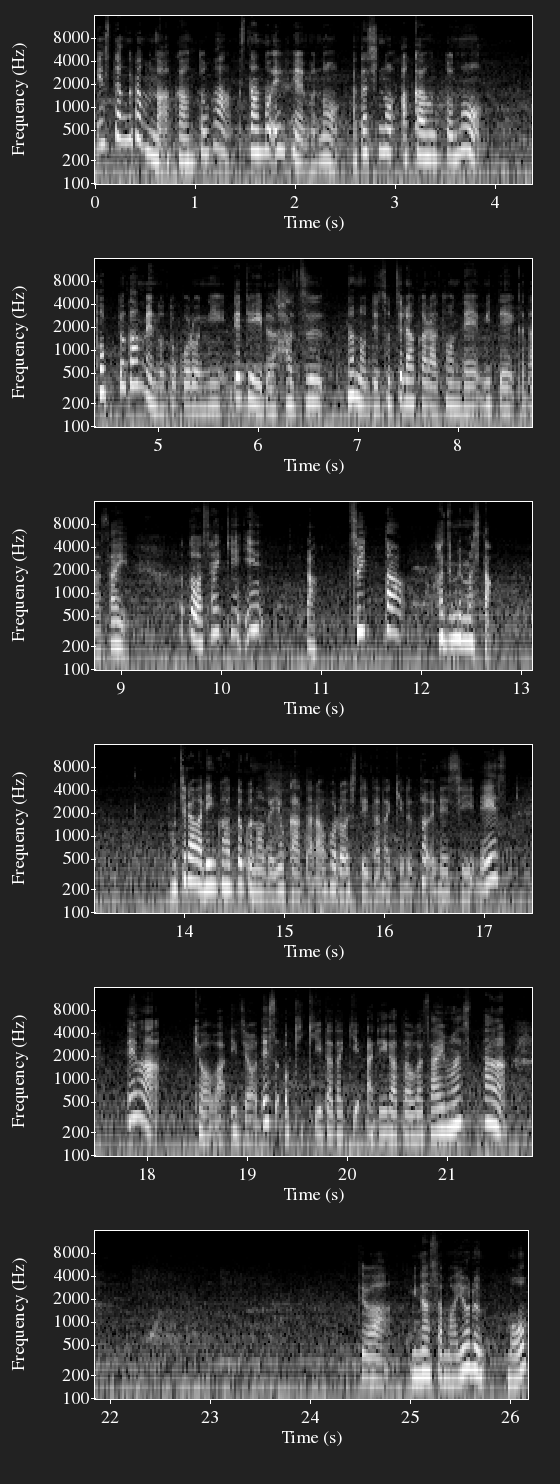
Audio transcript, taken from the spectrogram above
インスタグラムのアカウントはスタンド FM の私のアカウントのトップ画面のところに出ているはずなのでそちらから飛んでみてください。あとは最近インあツイッター始めました。こちらはリンク貼っとくのでよかったらフォローしていただけると嬉しいです。では今日は以上です。お聴きいただきありがとうございました。では皆様夜も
